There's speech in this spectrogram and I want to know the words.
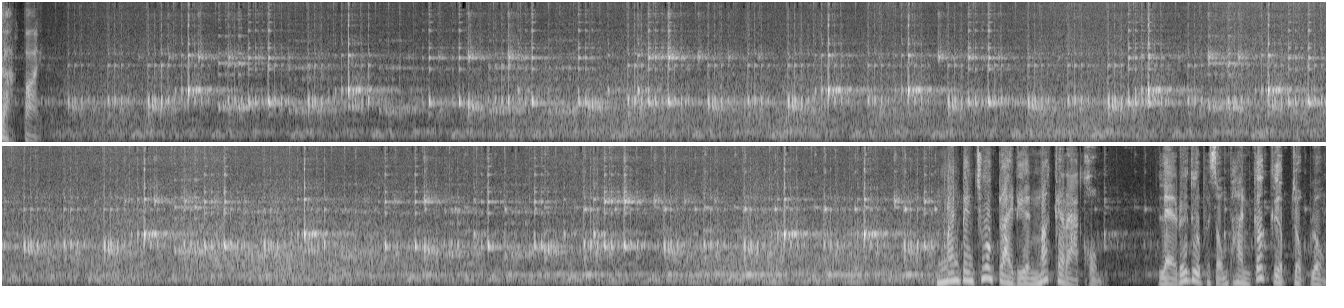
จากไปันเป็นช่วงปลายเดือนมกราคม และฤดูผสมพันธุ์ก็เกือบจบลง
